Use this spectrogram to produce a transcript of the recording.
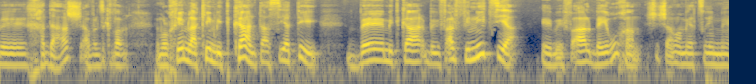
אה, חדש, אבל זה כבר, הם הולכים להקים מתקן תעשייתי במתקן, במפעל פיניציה, אה, מפעל בירוחם, ששם מייצרים אה,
